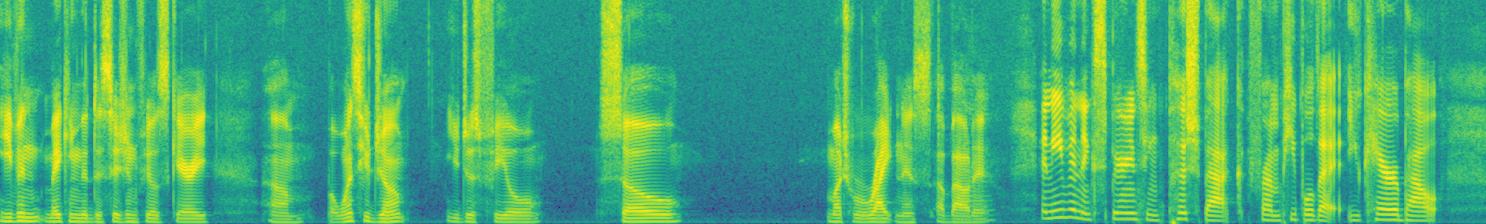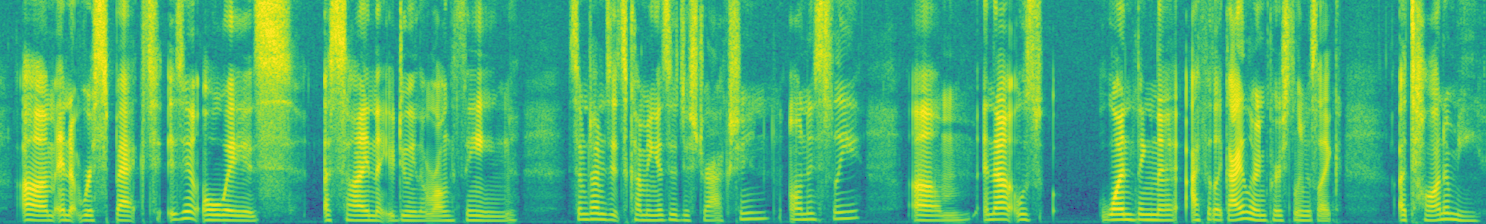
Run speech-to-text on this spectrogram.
Even making the decision feels scary. Um, but once you jump, you just feel so much rightness about it. and even experiencing pushback from people that you care about um, and respect isn't always a sign that you're doing the wrong thing. Sometimes it's coming as a distraction, honestly. Um, and that was one thing that I feel like I learned personally was like autonomy.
